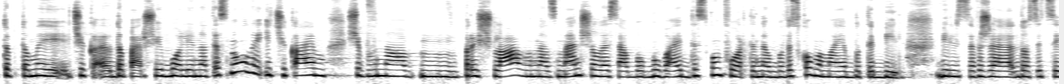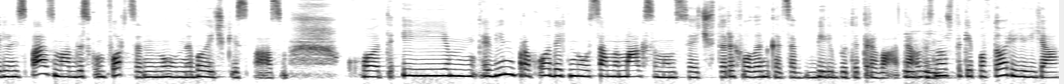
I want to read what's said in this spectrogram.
Тобто ми чека... до першої болі натиснули і чекаємо, щоб вона м, прийшла, вона зменшилася або бувають дискомфорти. Не обов'язково має бути біль. Біль це вже досить сильний спазм, а дискомфорт це ну невеличкий спазм. От і він проходить ну саме максимум це 4 хвилинки. Це біль буде тривати. Але знову ж таки повторюю, я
